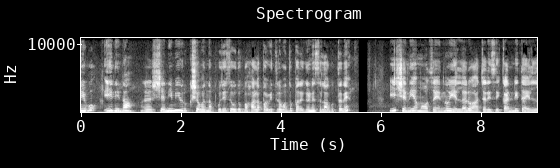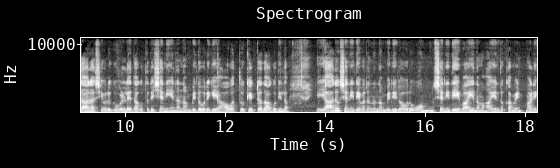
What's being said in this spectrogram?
ನೀವು ಈ ದಿನ ಶನಿಮಿ ವೃಕ್ಷವನ್ನು ಪೂಜಿಸುವುದು ಬಹಳ ಪವಿತ್ರವೆಂದು ಪರಿಗಣಿಸಲಾಗುತ್ತದೆ. ಈ ಶನಿ ಅಮಾವಾಸ್ಯೆಯನ್ನು ಎಲ್ಲರೂ ಆಚರಿಸಿ ಖಂಡಿತ ಎಲ್ಲ ರಾಶಿಯವರಿಗೂ ಒಳ್ಳೆಯದಾಗುತ್ತದೆ. ಶನಿಯನ್ನು ನಂಬಿದವರಿಗೆ ಯಾವತ್ತೂ ಕೆಟ್ಟದಾಗೋದಿಲ್ಲ. ಯಾರು ಶನಿದೇವರನ್ನು ನಂಬಿದಿರೋ ಅವರು, ಓಂ ಶನಿ ದೇವಾಯಿ ನಮಃ ಎಂದು ಕಮೆಂಟ್ ಮಾಡಿ.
